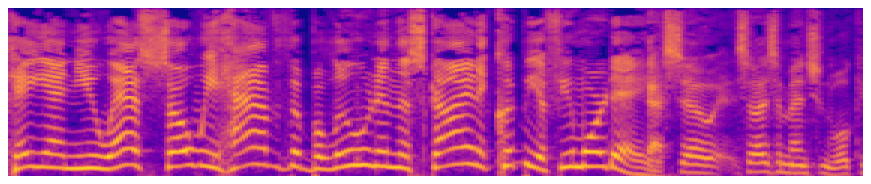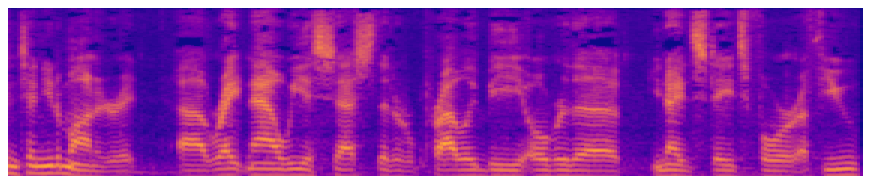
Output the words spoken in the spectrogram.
KNUS. So we have the balloon in the sky, and it could be a few more days. Yeah. So, so as I mentioned, we'll continue to monitor it. Uh, right now, we assess that it'll probably be over the United States for a few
